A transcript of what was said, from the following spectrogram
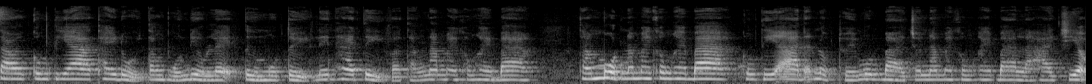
sau, công ty A thay đổi tăng vốn điều lệ từ 1 tỷ lên 2 tỷ vào tháng 5 2023. Tháng 1 năm 2023, công ty A đã nộp thuế môn bài cho năm 2023 là 2 triệu.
